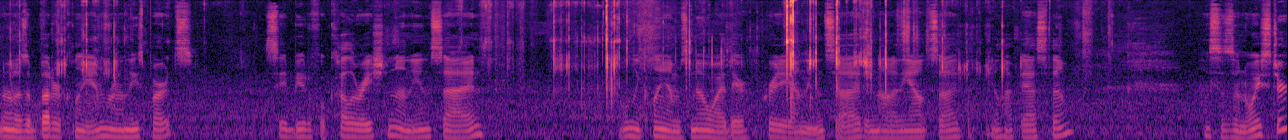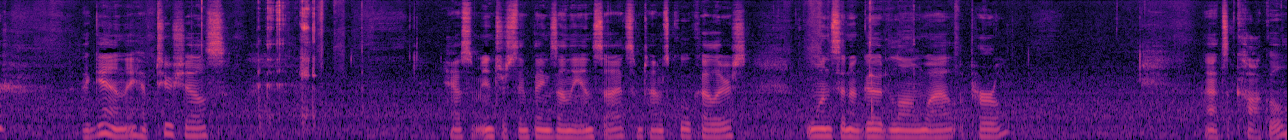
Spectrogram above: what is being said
known as a butter clam around these parts. See beautiful coloration on the inside. Only clams know why they're pretty on the inside and not on the outside, but you'll have to ask them. This is an oyster. Again, they have two shells. Have some interesting things on the inside, sometimes cool colors. Once in a good long while, a pearl. That's a cockle.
